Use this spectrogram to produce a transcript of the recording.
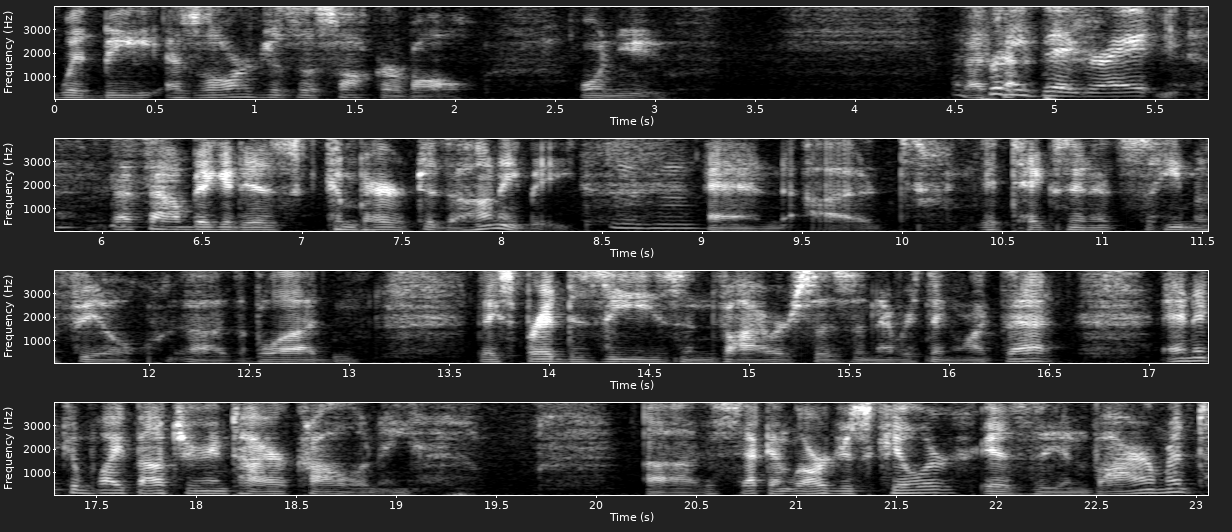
would be as large as a soccer ball on you. That's, That's pretty how- big, right? That's how big it is compared to the honeybee, Mm-hmm. and uh, it, it takes in its hemolymph, uh, the blood. And, they spread disease and viruses and everything like that, and it can wipe out your entire colony. Uh, the second largest killer is the environment,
